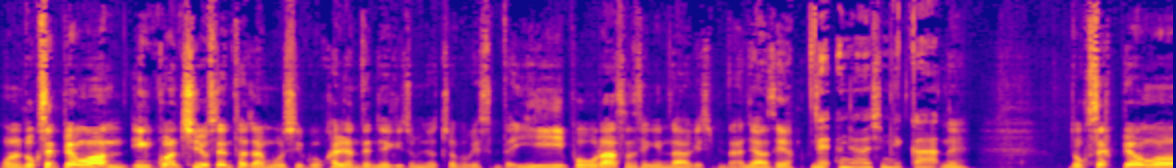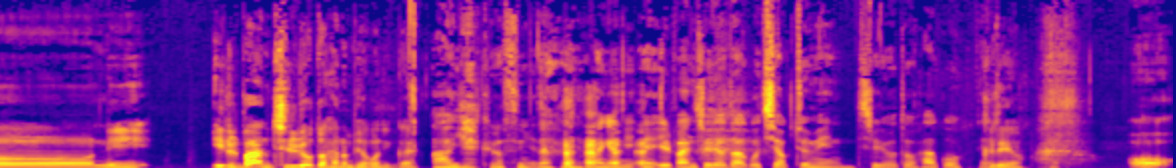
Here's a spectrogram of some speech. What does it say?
오늘 녹색병원 인권치유센터장 모시고 관련된 얘기 좀 여쭤보겠습니다. 이보라 선생님 나와 계십니다. 안녕하세요. 네, 안녕하십니까. 네. 녹색병원이 일반 진료도 하는 병원인가요? 아, 예, 그렇습니다. 네, 당연히 네, 일반 진료도 하고 지역 주민 진료도 하고. 네. 그래요. 어,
